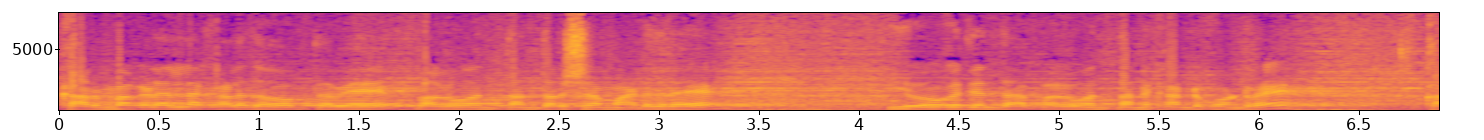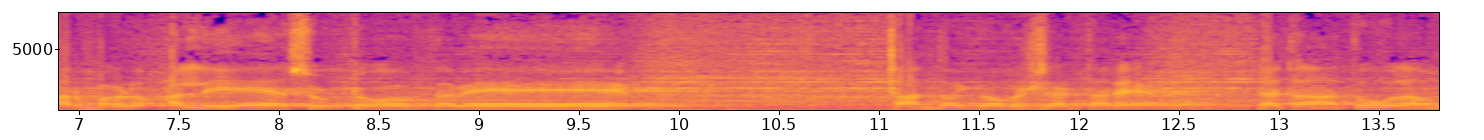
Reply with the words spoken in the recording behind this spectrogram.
ಕರ್ಮಗಳೆಲ್ಲ ಕಳೆದು ಹೋಗ್ತವೆ. ಭಗವಂತನ ದರ್ಶನ ಮಾಡಿದರೆ ಯೋಗದಿಂದ ಭಗವಂತನ ಕಂಡುಕೊಂಡ್ರೆ ಕರ್ಮಗಳು ಅಲ್ಲಿಯೇ ಸುಟ್ಟು ಹೋಗ್ತವೆ. ಚಾಂದೋಗ್ಯೋಪನಿಷತ್ ಹೇಳ್ತಾರೆ, ಯಥಾ ತೂಲಂ,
